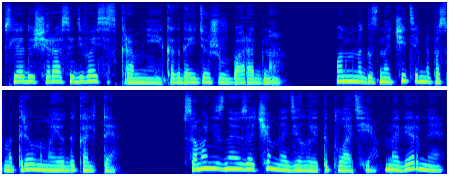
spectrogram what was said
В следующий раз одевайся скромнее, когда идешь в бар одна. Он многозначительно посмотрел на моё декольте. Сама не знаю, зачем надела это платье. Наверное,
